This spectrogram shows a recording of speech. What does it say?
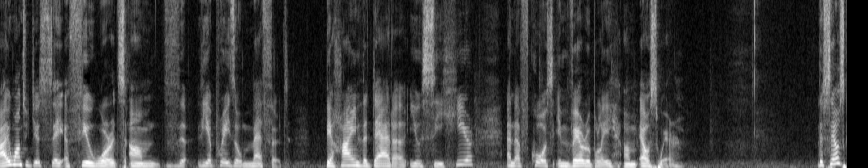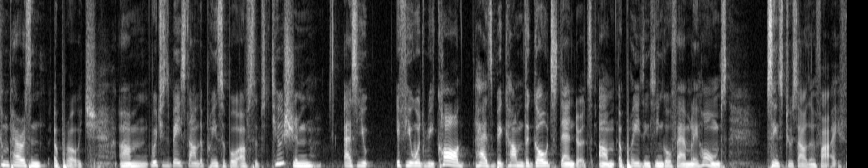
I want to just say a few words on the, the appraisal method behind the data you see here, and of course, invariably um, elsewhere the sales comparison approach, um, which is based on the principle of substitution, as you, if you would recall, has become the gold standard um, appraising single-family homes since 2005.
